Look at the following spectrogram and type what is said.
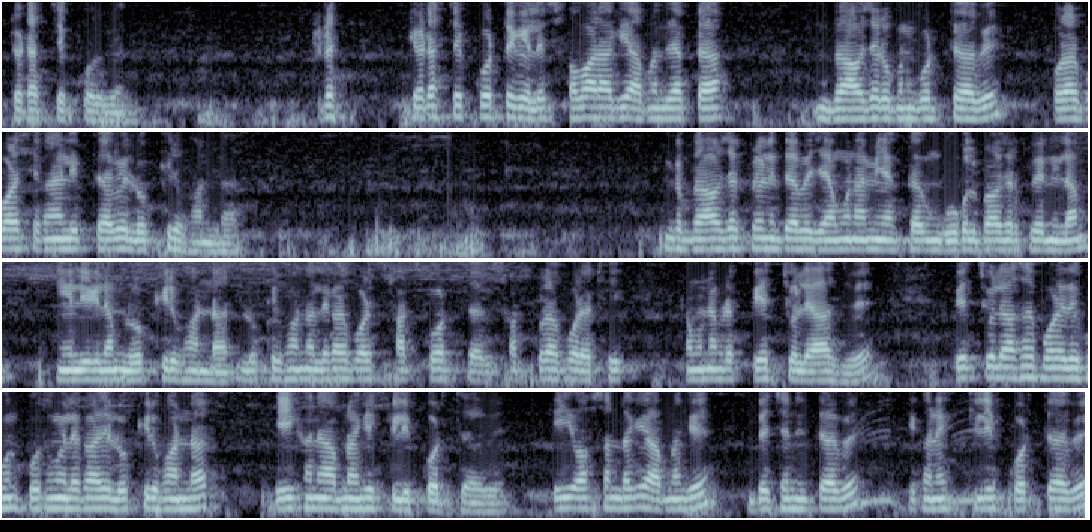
স্ট্যাটাস চেক করবেন। স্ট্যাটাস চেক করতে গেলে সবার আগে আপনাদের একটা ব্রাউজার ওপেন করতে হবে, করার পরে সেখানে লিখতে হবে লক্ষ্মীর ভাণ্ডার। একটা ব্রাউজার খুলে নিতে হবে, যেমন আমি একটা গুগল ব্রাউজার খুলে নিলাম, নিয়ে লিখলাম লক্ষ্মীর ভাণ্ডার লক্ষ্মীর ভাণ্ডার লেখার পরে সার্চ করতে হবে। সার্চ করার পরে ঠিক এমন একটা পেজ চলে আসবে। পেজ চলে আসার পরে দেখুন, প্রথমে লেখা আছে লক্ষ্মীর ভাণ্ডার এইখানে আপনাকে ক্লিক করতে হবে। এই অপশানটাকে আপনাকে বেছে নিতে হবে। এখানে ক্লিক করতে হবে।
